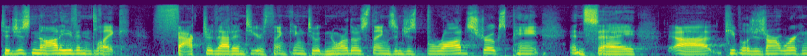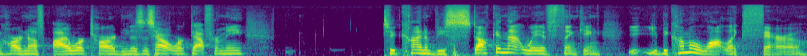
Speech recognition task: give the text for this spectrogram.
to just not even like factor that into your thinking, to ignore those things and just broad strokes paint and say, uh, people just aren't working hard enough. I worked hard, and this is how it worked out for me. To kind of be stuck in that way of thinking, you, you become a lot like Pharaoh.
